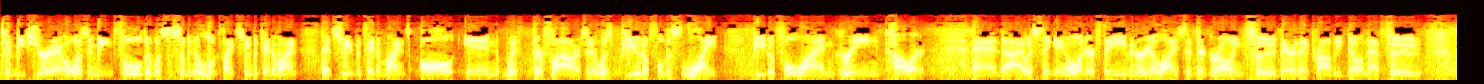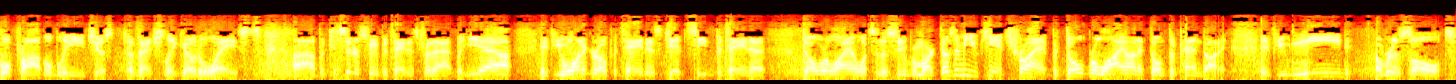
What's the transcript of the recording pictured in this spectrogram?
to be sure it wasn't being fooled. It was something that looked like sweet potato vine. They had sweet potato vines all in with their flowers, and it was beautiful. This light, beautiful lime green color. And uh, I was thinking, I wonder if they even realize that they're growing food there. They probably don't. That food will probably just eventually go to waste. Uh, but consider sweet potatoes for that. But yeah, if you want to grow potatoes, get seed potato. Don't rely on what's in the supermarket. Doesn't mean you can't try it, but don't rely on it. Don't depend on it. If you need a result,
